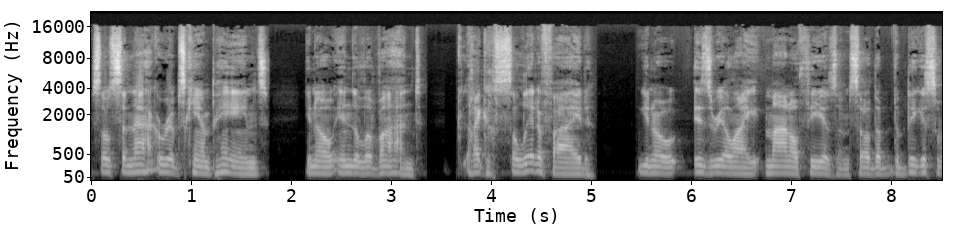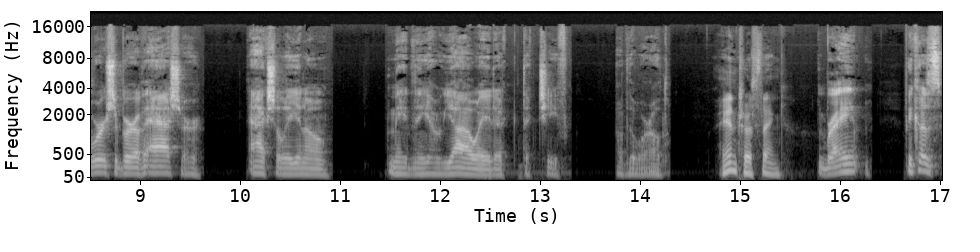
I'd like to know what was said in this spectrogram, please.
So Sennacherib's campaigns, you know, in the Levant, like solidified, you know, Israelite monotheism. So the the biggest worshiper of Ashur, actually, you know, made the you know, Yahweh the, the chief of the world. Interesting. Right? Because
